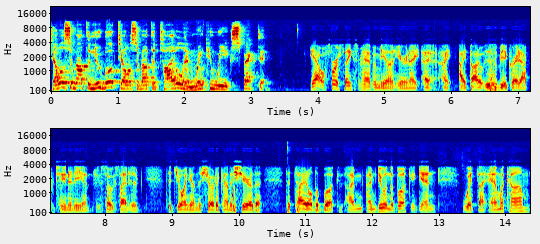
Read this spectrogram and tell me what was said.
Tell us about the new book. Tell us about the title, and when can we expect it? Yeah, well, first, thanks for having me on here, and I I, I thought it, this would be a great opportunity, and I'm so excited to, to join you on the show to kind of share the the title of the book. I'm I'm doing the book again with uh, AMACOM,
